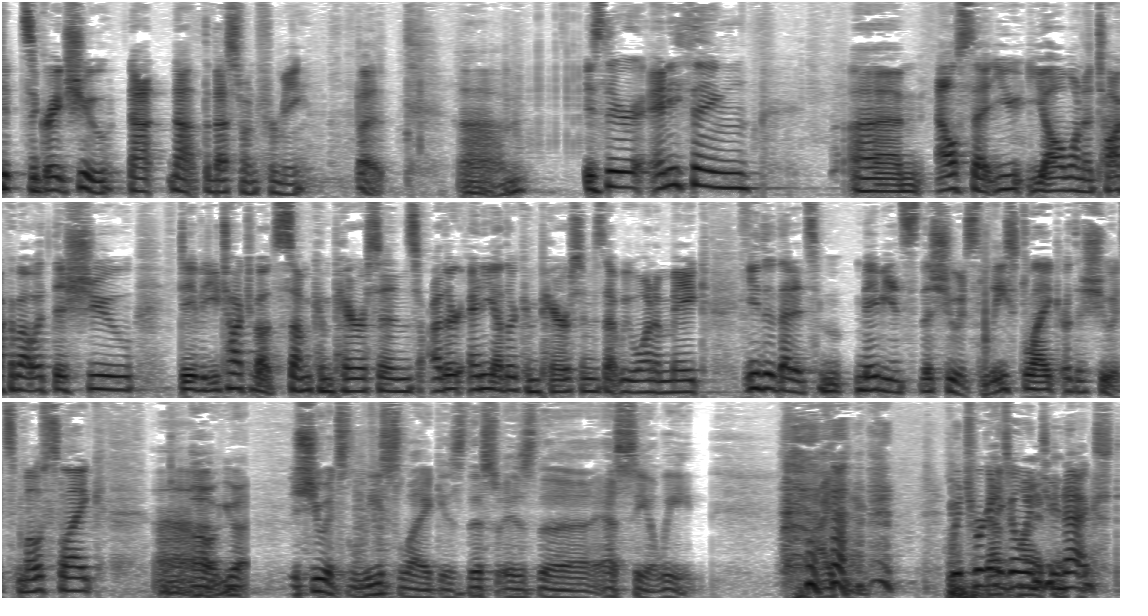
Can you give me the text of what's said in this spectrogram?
It's a great shoe, not not the best one for me. But um, is there anything um, else that you y'all want to talk about with this shoe? David, you talked about some comparisons. Are there any other comparisons that we want to make? Either that it's maybe it's the shoe it's least like, or the shoe it's most like. Um, oh, you, the shoe it's least like is this is the SC Elite. I think. Which we're going to go into opinion. next.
